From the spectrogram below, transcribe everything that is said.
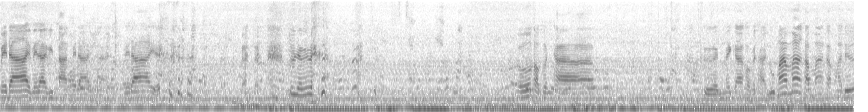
ไม่ได้ไม่ได้พี่ตาลไม่ได้ไม่ได้ไม่ได้รู้ยังไม่ได้โอ้ขอบคุณครับเขินไม่กล้าขอไปถ่ายรูปมากมากครับมากครับมาเด้อ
